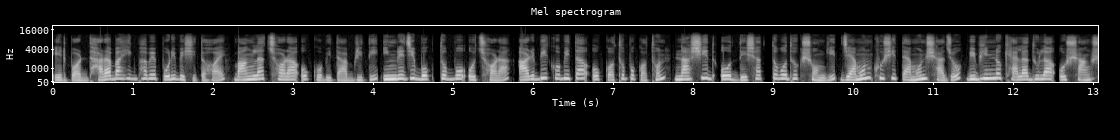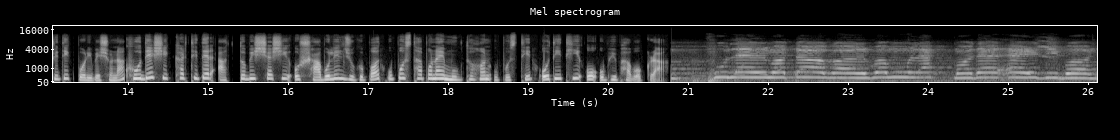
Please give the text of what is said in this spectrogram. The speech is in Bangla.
এরপর ধারাবাহিকভাবে পরিবেশিত হয় বাংলা ছড়া ও কবিতা আবৃত্তি, ইংরেজি বক্তব্য ও ছড়া, আরবি কবিতা ও কথোপকথন নাশিদ ও দেশাত্মবোধক সংগীত যেমন খুশি তেমন সাজো, বিভিন্ন খেলাধুলা ও সাংস্কৃতিক পরিবেশনা, ক্ষুদে শিক্ষার্থীদের আত্মবিশ্বাসী ও সাবলীল যুগপথ উপস্থাপনায় মুগ্ধ হন উপস্থিত অতিথি ও অভিভাবকরা। এই জীবন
